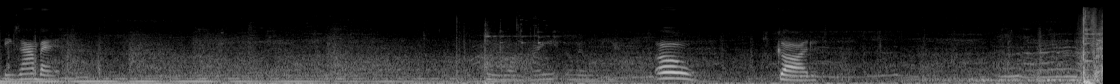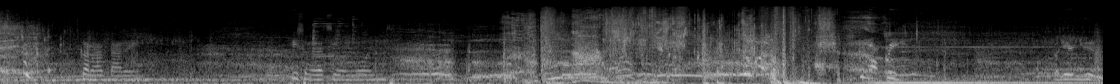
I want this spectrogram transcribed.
Okay. Zombie. Okay, one. Oh, God. God, I'm aim. Please tell me that's the only one. Get me! How dare you hit me?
